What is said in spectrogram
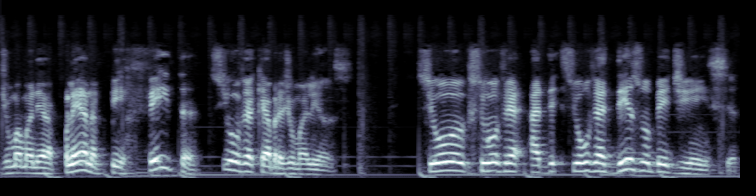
de uma maneira plena, perfeita, se houve a quebra de uma aliança. Se houve, se houve, a, se houve a desobediência.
